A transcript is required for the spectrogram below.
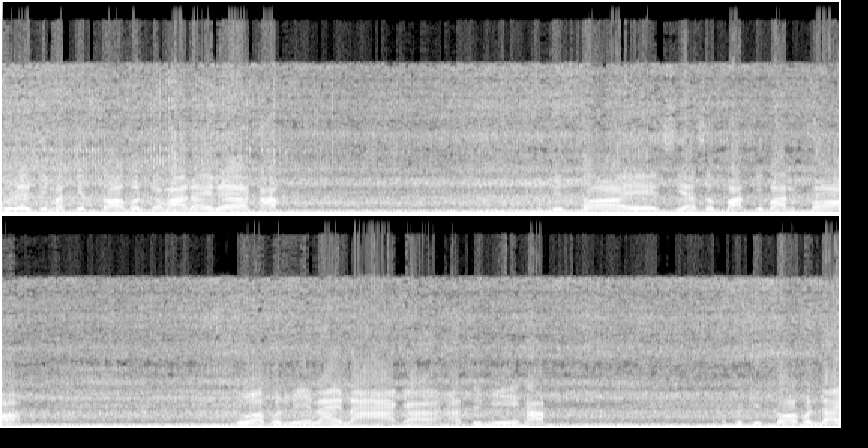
ผู้ใดสิมาติดต่อเพิ่นกับมาได้เด้อครับ ติดต่อไอ้เสียสมบัติที่บ้านคอหรือว่าเพิ่นมีนายหนาก็อาจจะมีครับไปติดต่อเพิ่นได้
